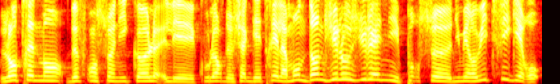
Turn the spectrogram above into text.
L'entraînement de François Nicole, les couleurs de Jacques Détré, la montre d'Angelo Zuleni pour ce numéro 8 Figuero.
